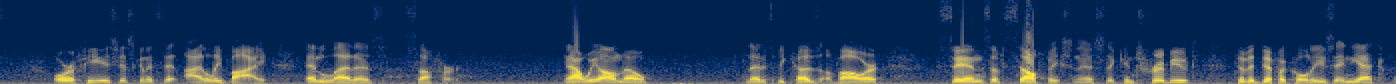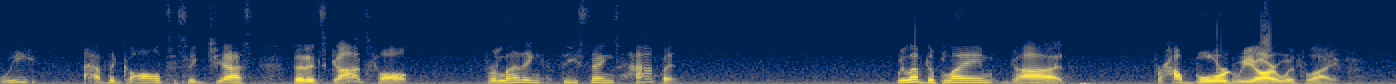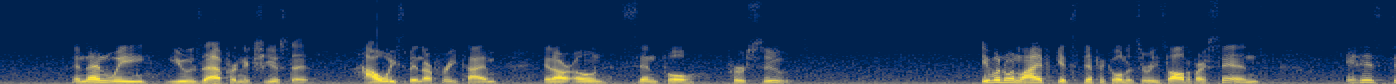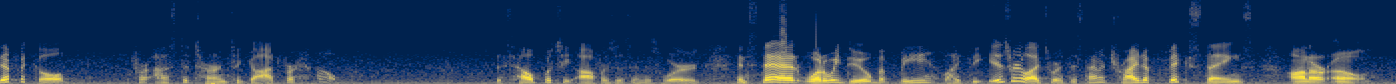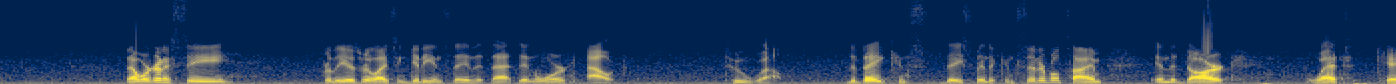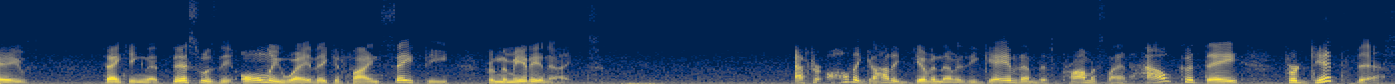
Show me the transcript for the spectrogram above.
or if He is just going to sit idly by and let us suffer. Now, we all know that it's because of our sins of selfishness that contribute to the difficulties, and yet we have the gall to suggest that it's God's fault for letting these things happen. We love to blame God for how bored we are with life. And then we use that for an excuse to how we spend our free time in our own sinful pursuits. Even when life gets difficult as a result of our sins, it is difficult for us to turn to God for help. This help which He offers us in His Word. Instead, what do we do but be like the Israelites were at this time and try to fix things on our own? Now, we're going to see for the Israelites in Gideon's day that that didn't work out too well. That they, they spend a considerable time in the dark, wet caves thinking that this was the only way they could find safety from the Midianites. After all that God had given them as He gave them this promised land, how could they forget this?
